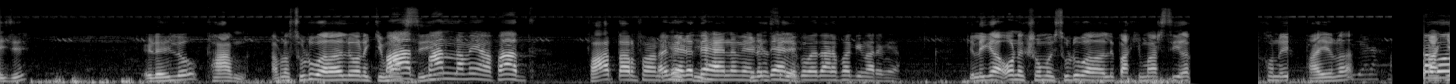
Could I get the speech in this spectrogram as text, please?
এই যে এটা হইল ফান। আমরা ছোট বেলা হইলে অনেক কি মারছি। পান নামে ফাদ। ফাত আর ফান আমি এটা দেখাই না এটা আছে? দেখাইলে কবে তার ফাঁকি মারে মিয়া। কি লিগা অনেক সময় ছোট বেলা হলে পাখি মারছি এখন এই ভাইও না। পাখি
